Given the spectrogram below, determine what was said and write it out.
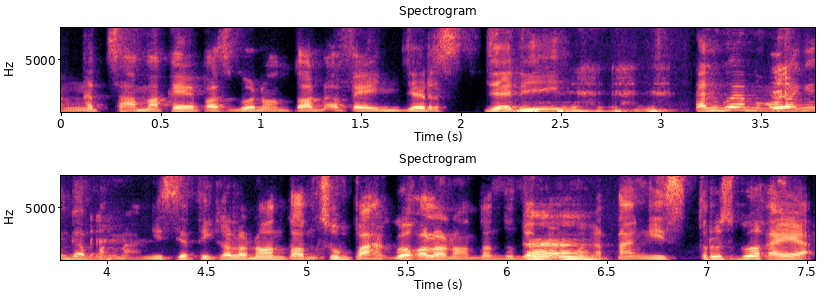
banget sama kayak pas gue nonton Avengers. Jadi kan gue emang orangnya gampang nangis ya kalau nonton. Sumpah gue kalau nonton tuh gampang Heeh. banget nangis. Terus gue kayak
